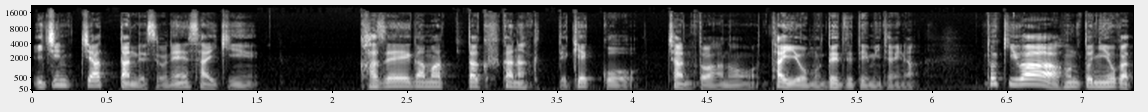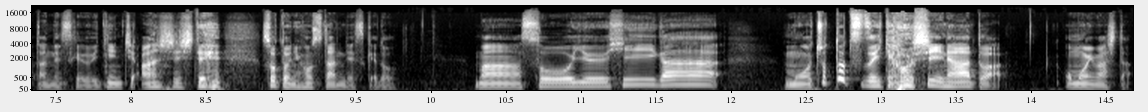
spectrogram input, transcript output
一日あったんですよね最近。風が全く吹かなくって結構ちゃんとあの太陽も出ててみたいな。時は本当に良かったんですけど一日安心して 外に干したんですけど。まあそういう日がもうちょっと続いてほしいなとは思いました。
